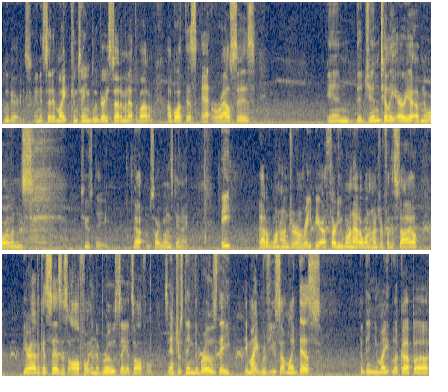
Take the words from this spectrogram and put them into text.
blueberries. And it said it might contain blueberry sediment at the bottom. I bought this at Rouse's in the Gentilly area of New Orleans. Tuesday. No, I'm sorry, Wednesday night. 8 out of 100 on RateBeer, a 31 out of 100 for the style. Beer Advocate says it's awful, and the bros say it's awful. It's interesting, the bros, they, they might review something like this, but then you might look up uh,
